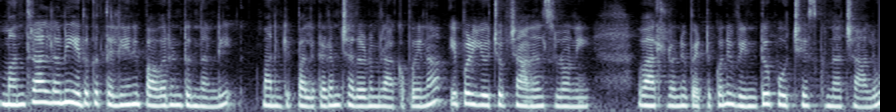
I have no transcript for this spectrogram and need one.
మంత్రాల్లోనే ఏదో ఒక తెలియని పవర్ ఉంటుందండి. మనకి పలకడం చదవడం రాకపోయినా ఇప్పుడు యూట్యూబ్ ఛానల్స్లోని వాటిలోని పెట్టుకొని వింటూ పూజ చేసుకున్నా చాలు.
